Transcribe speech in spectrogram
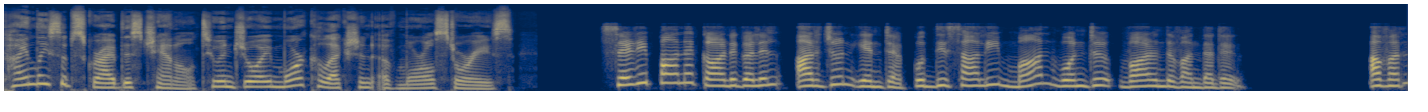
Kindly subscribe this channel to enjoy more collection of moral stories. செழிப்பான காடுகளில் அர்ஜுன் என்ற புத்திசாலி மான் ஒன்று வாழ்ந்து வந்தது அவர்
